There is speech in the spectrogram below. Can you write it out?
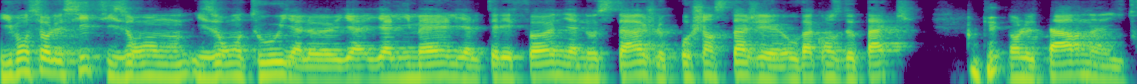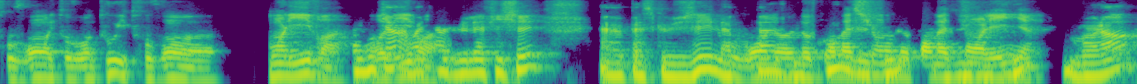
Ils vont sur le site, ils auront, ils auront tout. Il y a le, il y a, il y a l'email, il y a le téléphone, il y a nos stages. Le prochain stage est aux vacances de Pâques dans le Tarn. Ils trouveront, ils trouveront tout. Ils trouveront euh, mon livre, mon bouquin, livre, ouais, je vais l'afficher euh, parce que j'ai la trouveront page. nos, de nos cours formations, dessus. nos formations en ligne. Voilà.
